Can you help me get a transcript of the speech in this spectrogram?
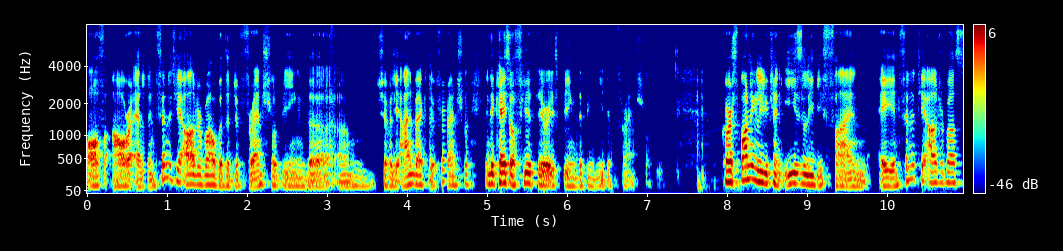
of our L-infinity algebra with the differential being the um, Chevalley-Eilenberg differential, in the case of field theories being the BV differential. Correspondingly, you can easily define A infinity algebras,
